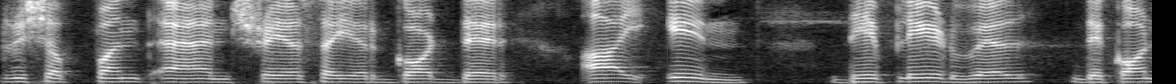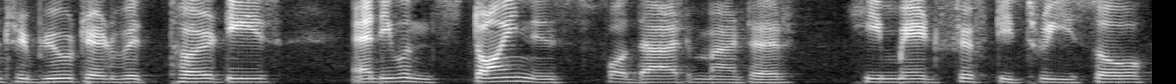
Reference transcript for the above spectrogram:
Rishabh Pant and Shreyas Iyer got their eye in, they played well, they contributed with 30s, and even Stoinis, for that matter, he made 53. So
